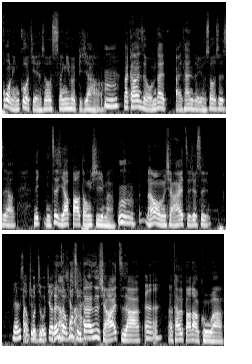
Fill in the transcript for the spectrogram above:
过年过节的时候生意会比较好。嗯。那刚开始我们在摆摊的时候，有时候就是要你你自己要包东西嘛。嗯。然后我们小孩子就是人手不足，就人手不足当然是小孩子啊。嗯。那他会包到哭啊，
